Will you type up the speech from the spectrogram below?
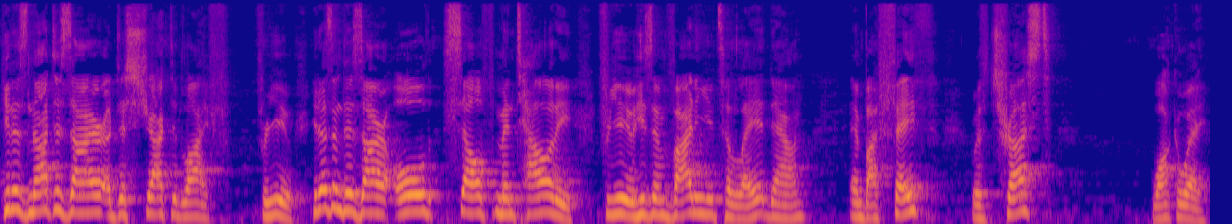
He does not desire a distracted life for you. He doesn't desire old self mentality for you. He's inviting you to lay it down and by faith, with trust, walk away.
